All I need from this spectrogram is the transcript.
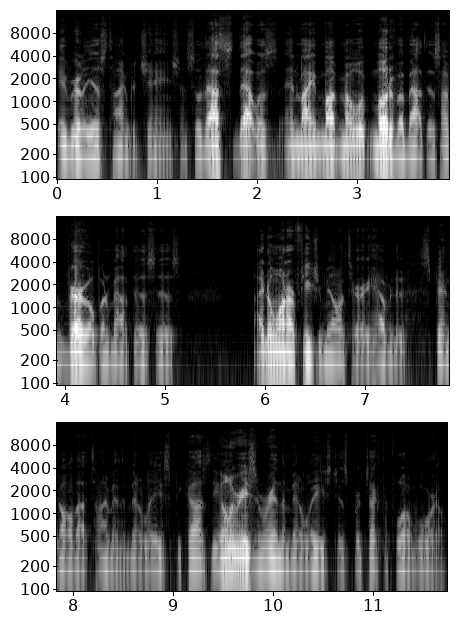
it really is time to change. And so that's that was. And my, my motive about this, I'm very open about this, is I don't want our future military having to spend all that time in the Middle East because the only reason we're in the Middle East is to protect the flow of oil.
